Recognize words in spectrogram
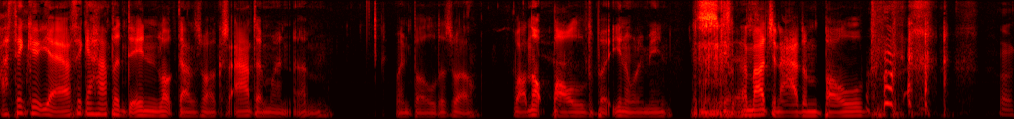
I think it, yeah, I think it happened in lockdown as well because Adam went um went bald as well. Well, not bald, but you know what I mean. Imagine Adam bald. Oh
